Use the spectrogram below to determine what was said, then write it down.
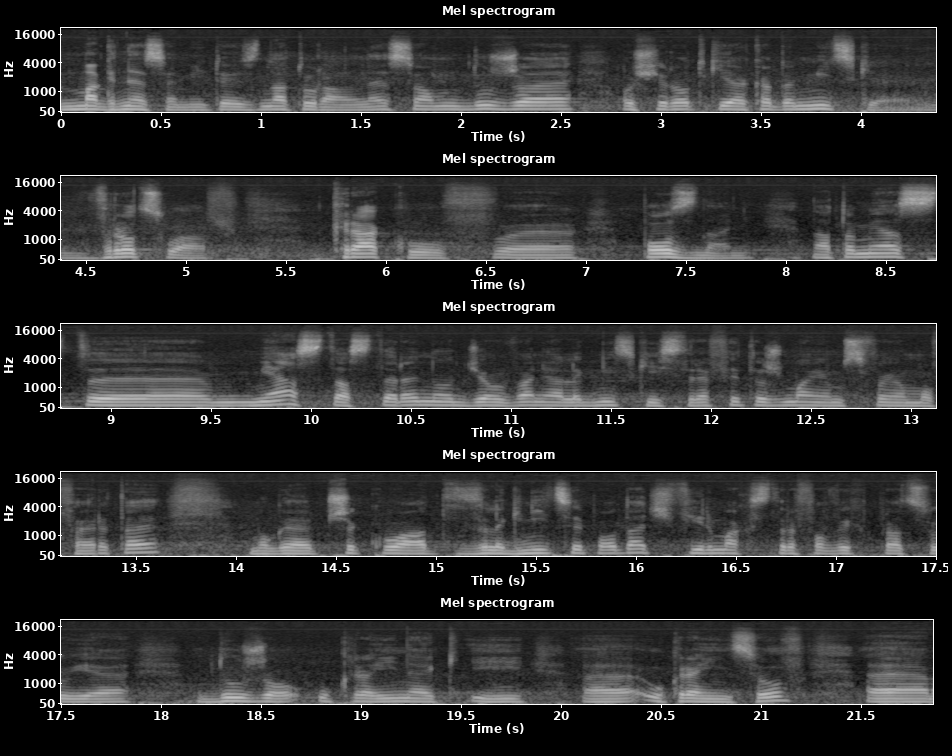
magnesem, i to jest naturalne, są duże ośrodki akademickie. Wrocław, Kraków, e, Poznań. Natomiast e, miasta z terenu oddziaływania Legnickiej Strefy też mają swoją ofertę. Mogę przykład z Legnicy podać. W firmach strefowych pracuje dużo Ukrainek i e, Ukraińców. E,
